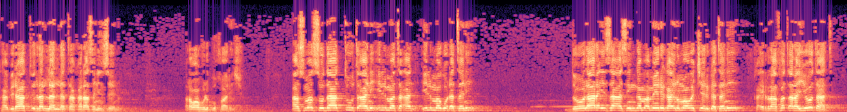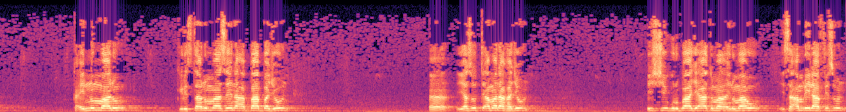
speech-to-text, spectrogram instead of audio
ka biraattu irra lallataa karaa san hin seenu rawaahu lbukaariy asumas sodaattuu ta'anii ilma ta'an ilma godhatanii doolaara isaa asiin gama ameerikaa inumaa wachi ergatanii ka irraa faxaran yoo taate abbaa abba je'uun yasutti amanaa ka je'uun ishii gurbaa je'aatuma inumaahu isa amrii laaffisuun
